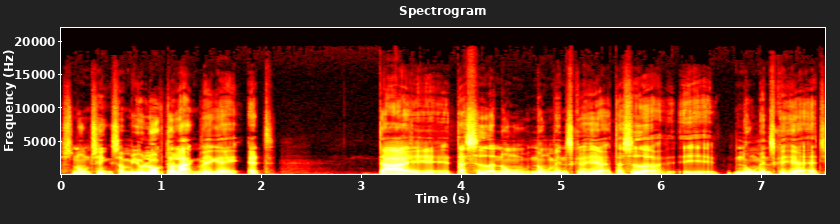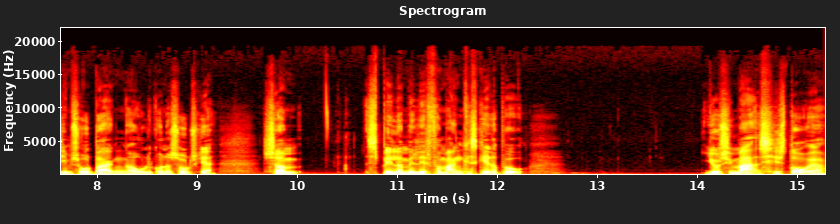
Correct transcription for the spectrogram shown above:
sådan nogle ting, som jo lugter langt væk af, at der, øh, der sidder nogle, nogle mennesker her, der sidder øh, nogle mennesker her af Jim Solbakken og Ole Gunnar Solskjær, som spiller med lidt for mange kasketter på. Josimars historier,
